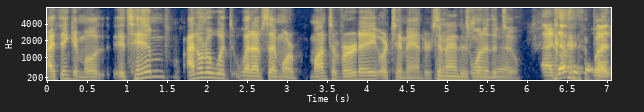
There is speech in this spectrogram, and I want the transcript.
I think it mo- it's him. I don't know what what I've said more, Monteverde or Tim Anderson. Tim It's one of the yeah. two. uh, definitely. But-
